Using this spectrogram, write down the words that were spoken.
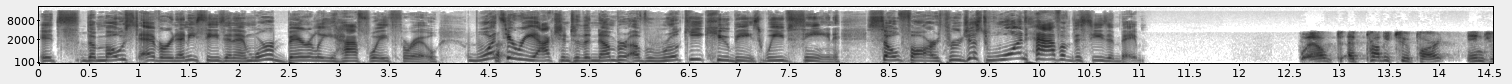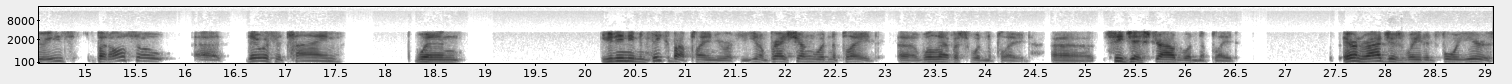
It's the most ever in any season, and we're barely halfway through. What's your reaction to the number of rookie QBs we've seen so far through just one half of the season, babe? Well, uh, probably two part injuries, but also uh, there was a time when you didn't even think about playing your rookie. You know, Bryce Young wouldn't have played. Uh, Will Levis wouldn't have played. Uh, C.J. Stroud wouldn't have played. Aaron Rodgers waited four years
